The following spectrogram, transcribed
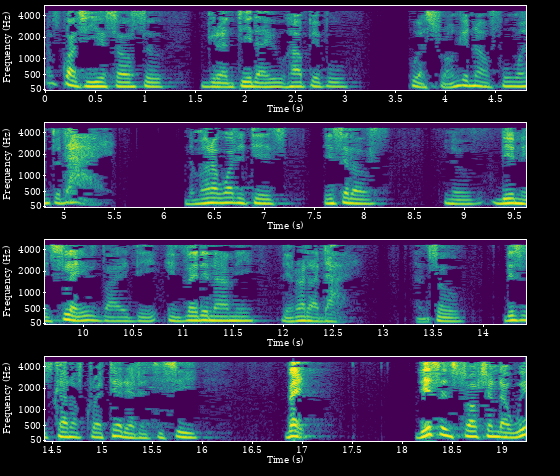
Of course, He is also guaranteed that He will have people who are strong enough who want to die, no matter what it is, instead of you know being enslaved by the invading army, they rather die. And so this is kind of criteria that you see. But this instruction that we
